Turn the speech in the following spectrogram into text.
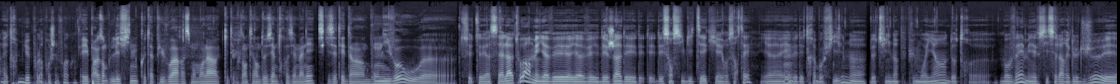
à être mieux pour la prochaine fois. Quoi. Et par exemple, les films que tu as pu voir à ce moment-là, qui étaient présentés en deuxième, troisième année, est-ce qu'ils étaient d'un bon niveau ou euh, C'était assez aléatoire, mais il y avait, il y avait déjà des, des- des sensibilités qui ressortaient. Il y, a- il y Mhm. avait des très beaux films, euh, d'autres films un peu plus moyens, d'autres euh, mauvais, mais aussi c'est la règle du jeu et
